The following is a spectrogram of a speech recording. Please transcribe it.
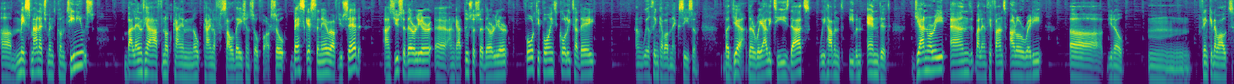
uh, mismanagement continues, Valencia have not kind no kind of salvation so far. So best case scenario, as you said, as you said earlier, uh, and Gattuso said earlier, 40 points, call it a day, and we'll think about next season. But yeah, the reality is that we haven't even ended January, and Valencia fans are already, uh, you know, mm, thinking about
